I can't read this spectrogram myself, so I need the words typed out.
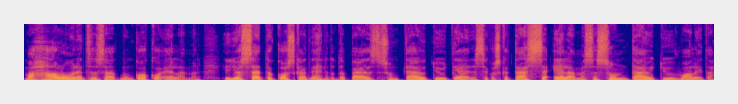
Mä haluan, että sä saat mun koko elämän. Ja jos sä et ole koskaan tehnyt tuota päätöstä, sun täytyy tehdä se, koska tässä elämässä sun täytyy valita,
